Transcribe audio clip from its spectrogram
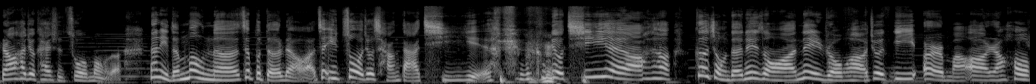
然后他就开始做梦了。那你的梦呢？这不得了啊！这一做就长达七页，有七页啊，各种的那种啊内容啊，就一二嘛啊，然后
